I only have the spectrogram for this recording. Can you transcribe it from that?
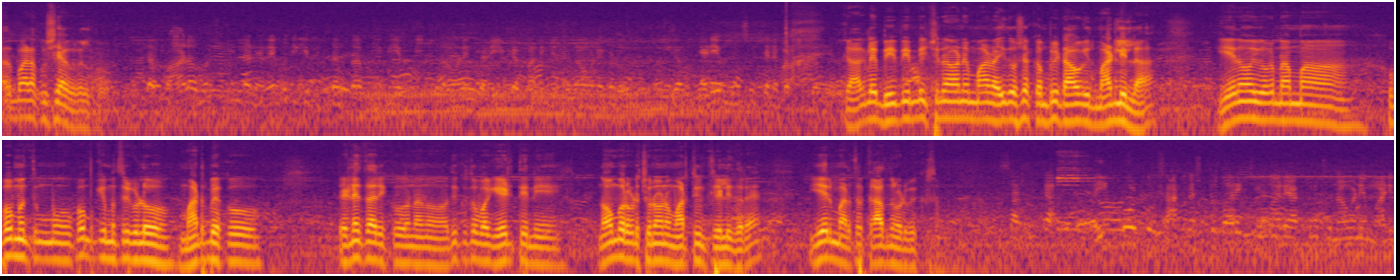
ಅದು ಭಾಳ ಖುಷಿ ಆಗೋರು ಎಲ್ಲರೂ ಸರ್ ಬಹಳ ವರ್ಷದಿಂದ ನೆನೆಗುದಿಗೆ ಬಿದ್ದಂಥ ಬಿ ಬಿ ಎಂ ಪಿ ಚುನಾವಣೆ ಸ್ಥಳೀಯ ಪಾಲಿಕೆ ಚುನಾವಣೆಗಳು ಈಗ ನಡೆಯುವ ಮುನ್ಸೂಚನೆ ಬರ್ತಿದೆ ಈಗಾಗಲೇ ಬಿ ಬಿ ಎಂ ಪಿ ಚುನಾವಣೆ ಮಾಡಿ ಐದು ವರ್ಷ ಕಂಪ್ಲೀಟ್ ಆಗೋಗಿದ್ದು ಮಾಡಲಿಲ್ಲ. ಏನೋ ಇವಾಗ ನಮ್ಮ ಉಪಮಂತ್ರಿ ಉಪಮುಖ್ಯಮಂತ್ರಿಗಳು ಮಾಡಬೇಕು. ಎರಡನೇ ತಾರೀಕು ನಾನು ಅಧಿಕೃತವಾಗಿ ಹೇಳ್ತೀನಿ. ನವಂಬರ್ ಒಳಗೆ ಚುನಾವಣೆ ಮಾಡ್ತೀವಿ ಅಂತ ಹೇಳಿದ್ದಾರೆ. ಏನು ಮಾಡ್ತಾರೆ ಕಾದು ನೋಡಬೇಕು ಸರ್. ಹೈಕೋರ್ಟ್ ಸಾಕಷ್ಟು ಬಾರಿ ಚುನಾವಣೆ ಚುನಾವಣೆ ಮಾಡಿ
